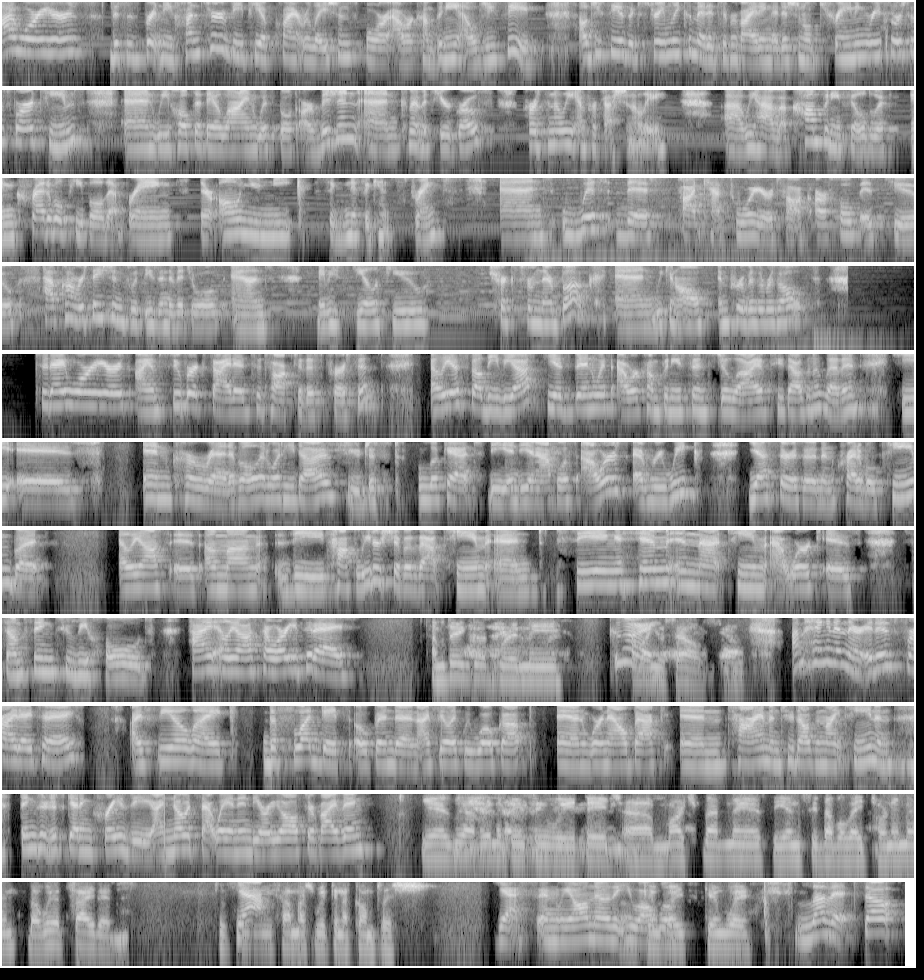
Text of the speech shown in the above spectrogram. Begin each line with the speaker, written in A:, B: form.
A: Hi, Warriors. This is Brittany Hunter, VP of Client Relations for our company, LGC. LGC is extremely committed to providing additional training resources for our teams, and we hope that they align with both our vision and commitment to your growth personally and professionally. Uh, we have a company filled with incredible people that bring their own unique, significant strengths. And with this podcast, Warrior Talk, our hope is to have conversations with these individuals and maybe steal a few tricks from their book, and we can all improve as a result. Today, Warriors, I am super excited to talk to this person, Elias Valdivia. He has been with our company since July of 2011. He is incredible at what he does. You just look at the Indianapolis hours every week. Yes, there is an incredible team, but Elias is among the top leadership of that team, and seeing him in that team at work is something to behold. Hi, Elias. How are you today?
B: I'm doing good, Brittany.
A: Good.
B: How about yourself?
A: I'm hanging in there. It is Friday today. I feel like the floodgates opened, and I feel like we woke up and we're now back in time in 2019 and things are just getting crazy i know it's that way in Indy are you all surviving
B: Yes, we are really busy We the uh, March Madness, the NCAA tournament, but we're excited to see
A: Yeah.
B: how much we can accomplish.
A: yes and we all know that you all
B: can't
A: will
B: wait, can't wait.
A: Love it. So,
